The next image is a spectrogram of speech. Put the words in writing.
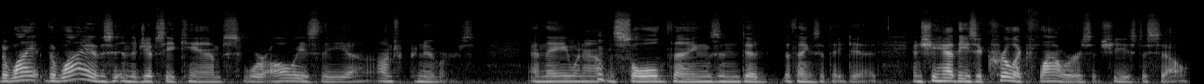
the, wi- the wives in the gypsy camps were always the uh, entrepreneurs. And they went out and sold things and did the things that they did. And she had these acrylic flowers that she used to sell.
